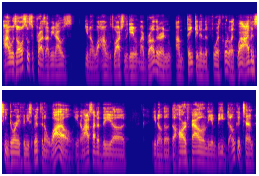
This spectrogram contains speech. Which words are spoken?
I was also surprised. I mean, I was you know, I was watching the game with my brother, and I'm thinking in the fourth quarter, like, wow, I haven't seen Dorian Finney-Smith in a while. You know, outside of the, uh, you know, the the hard foul and the Embiid dunk attempt,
